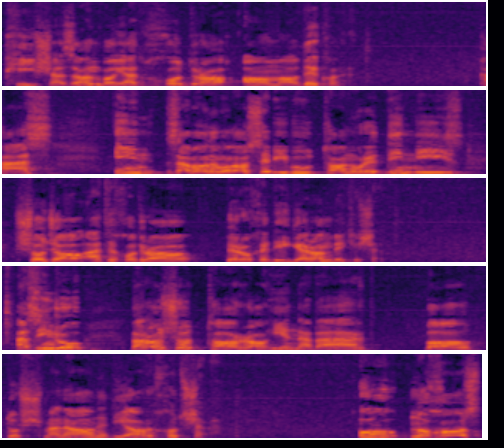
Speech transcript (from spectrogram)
پیش از آن باید خود را آماده کند. پس این زمان مناسبی بود تا نورالدین نیز شجاعت خود را به رخ دیگران بکشد. از این رو بران شد تا راهی نبرد با دشمنان دیار خود شود. او نخست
